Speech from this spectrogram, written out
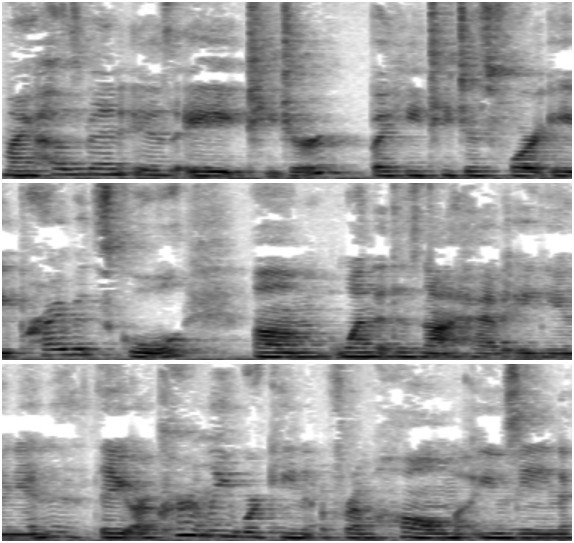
My husband is a teacher, but he teaches for a private school, um, one that does not have a union. They are currently working from home using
